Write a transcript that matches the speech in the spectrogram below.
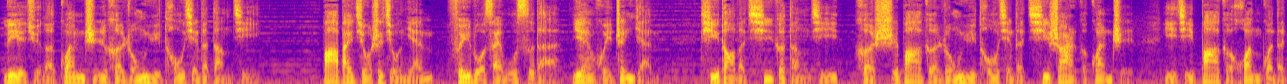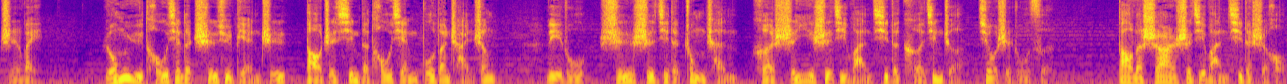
列举了官职和荣誉头衔的等级。八百九十九年，菲洛塞乌斯的宴会箴言。提到了七个等级和十八个荣誉头衔的七十二个官职，以及八个宦官的职位。荣誉头衔的持续贬值导致新的头衔不断产生，例如十世纪的重臣和十一世纪晚期的可敬者就是如此。到了十二世纪晚期的时候，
